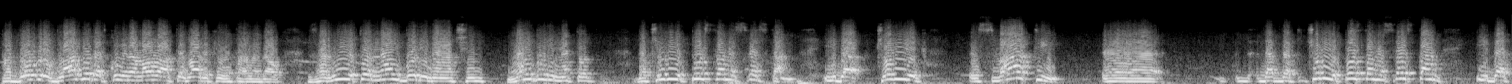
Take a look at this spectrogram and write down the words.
Pa dobro, blagodat koju nam Allah te bareke je tala dao. Zar nije to najbolji način, najbolji metod da čovjek postane svestan i da čovjek e, svati e, da, da čovjek postane svestan i da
